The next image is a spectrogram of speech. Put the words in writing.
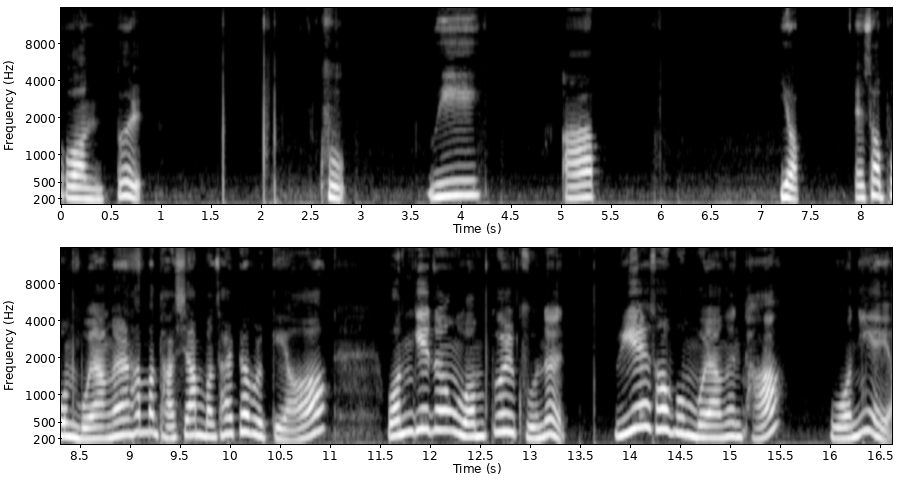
원뿔, 구, 위, 앞, 옆에서 본 모양을 한번 다시 한번 살펴볼게요. 원기둥, 원뿔, 구는 위에서 본 모양은 다 원이에요.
